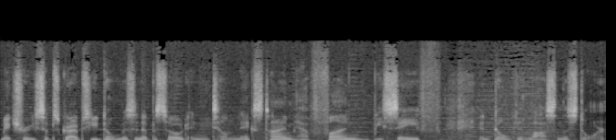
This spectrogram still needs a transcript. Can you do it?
Make sure you subscribe so you don't miss an episode. And until next time, have fun, be safe, and don't get lost in the storm.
